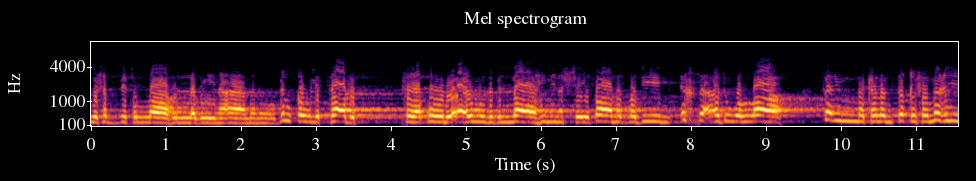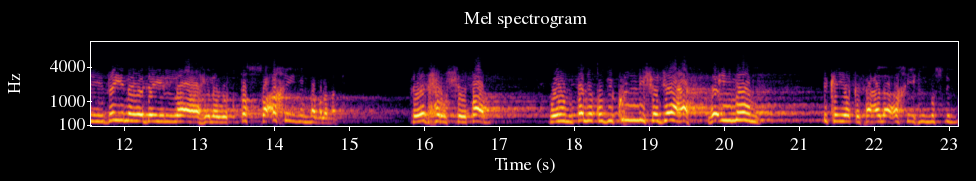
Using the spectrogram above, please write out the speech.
يثبت الله الذين آمنوا بالقول الثابت. فيقول أعوذ بالله من الشيطان الرجيم. اخسأ عدو الله. فإنك لن تقف معي بين يدي الله لو اقتص أخي من مظلمتي. فيدحر الشيطان وينطلق بكل شجاعة وإيمان لكي يقف على أخيه المسلم.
